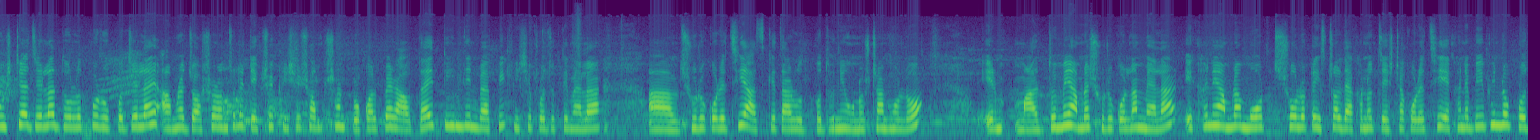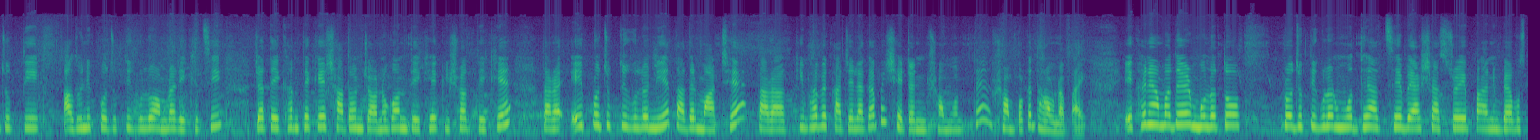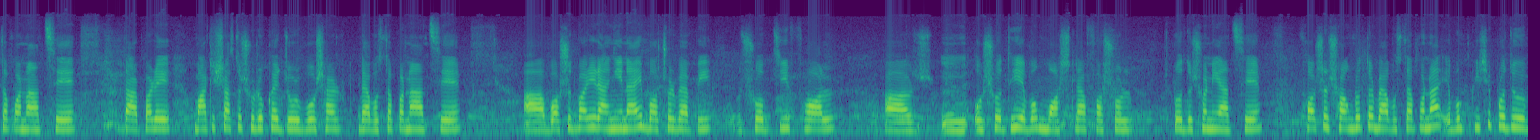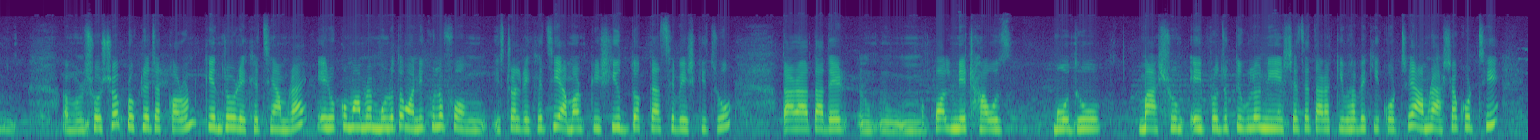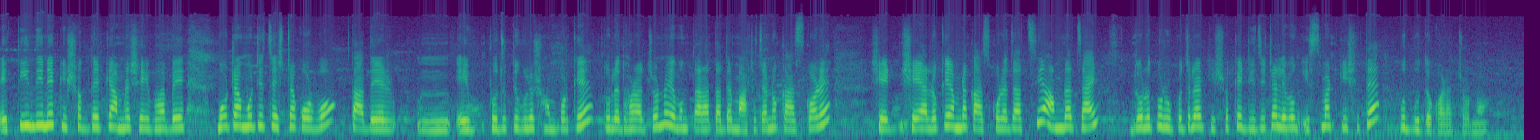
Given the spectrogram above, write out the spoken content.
কুষ্টিয়া জেলার দৌলতপুর উপজেলায় আমরা যশোর অঞ্চলে টেকসই কৃষি সম্প্রসারণ প্রকল্পের আওতায় তিন দিনব্যাপী কৃষি প্রযুক্তি মেলা শুরু করেছি। আজকে তার উদ্বোধনী অনুষ্ঠান হলো। এর মাধ্যমে আমরা শুরু করলাম মেলা। এখানে আমরা মোট ষোলোটা স্টল দেখানোর চেষ্টা করেছি। এখানে বিভিন্ন প্রযুক্তি, আধুনিক প্রযুক্তিগুলো আমরা রেখেছি যাতে এখান থেকে সাধারণ জনগণ দেখে, কৃষক দেখে তারা এই প্রযুক্তিগুলো নিয়ে তাদের মাঠে তারা কীভাবে কাজে লাগাবে সেটা সম্বন্ধে সম্পর্কে ধারণা পায়। এখানে আমাদের মূলত প্রযুক্তিগুলোর মধ্যে আছে ব্যাস সাশ্রয়ী পানি ব্যবস্থাপনা আছে, তারপরে মাটির স্বাস্থ্য সুরক্ষায় জৈব সার ব্যবস্থাপনা আছে বসতবাড়ির আঙিনায় বছরব্যাপী সবজি, ফল ঔষধি এবং মশলা, ফসল প্রদর্শনী আছে। ফসল সংরক্ষণ ব্যবস্থাপনা এবং কৃষি শস্য প্রক্রিয়াজাতকরণ কেন্দ্র রেখেছি আমরা। এরকম আমরা মূলত অনেকগুলো স্টল রেখেছি। আমার কৃষি উদ্যোক্তা আছে বেশ কিছু। তারা তাদের পলনেট হাউস, মধু মাশরুম এই প্রযুক্তিগুলো নিয়ে এসেছে, তারা কীভাবে কি করছে? আমরা আশা করছি এই তিন দিনে কৃষকদেরকে আমরা সেইভাবে মোটামুটি চেষ্টা করব তাদের এই প্রযুক্তিগুলো সম্পর্কে তুলে ধরার জন্য এবং তারা তাদের মাঠে যেন কাজ করে। সে সেই আলোকে আমরা কাজ করে যাচ্ছি। আমরা চাই দৌলতপুর উপজেলার কৃষককে ডিজিটাল এবং স্মার্ট কৃষিতে উদ্বুদ্ধ করার জন্য।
